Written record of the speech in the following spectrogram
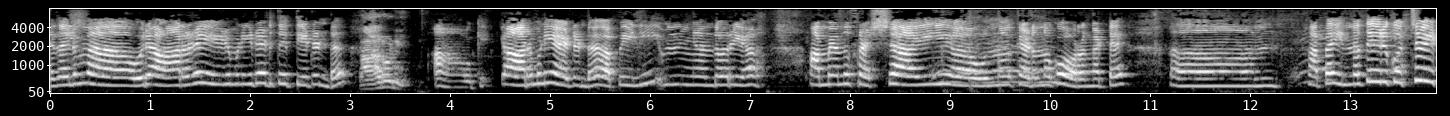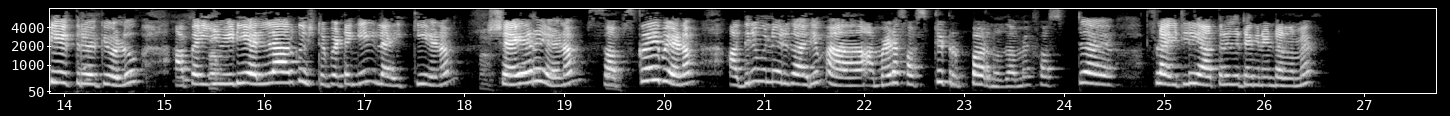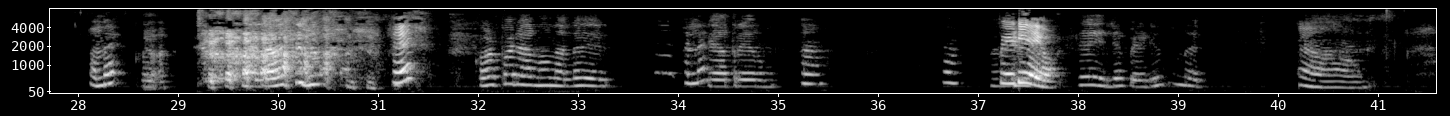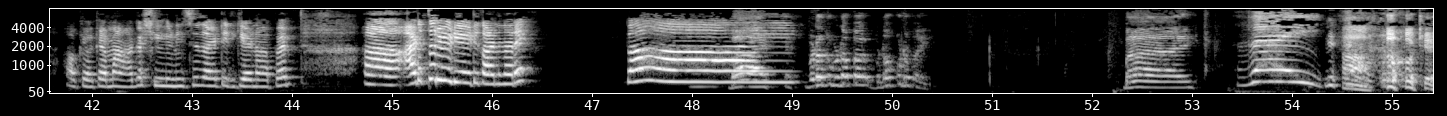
ഏതായാലും ഒരു ആറര ഏഴ് മണിയുടെ അടുത്ത് എത്തിയിട്ടുണ്ട്. ആ ഓക്കെ. ആറു മണിയായിട്ടുണ്ട് അപ്പൊ ഇനി എന്താ പറയാ അമ്മയൊന്ന് ഫ്രഷ് ആയി ഒന്ന് കിടന്നൊക്കെ ഉറങ്ങട്ടെ. അപ്പൊ ഇന്നത്തെ ഒരു കൊച്ചു വീഡിയോ ഇത്രയൊക്കെ ഉള്ളൂ. അപ്പൊ ഈ വീഡിയോ എല്ലാവർക്കും ഇഷ്ടപ്പെട്ടെങ്കിൽ ലൈക്ക് ചെയ്യണം ഷെയർ ചെയ്യണം സബ്സ്ക്രൈബ് ചെയ്യണം. അതിനു മുന്നേ ഒരു കാര്യം ആ, അമ്മയുടെ ഫസ്റ്റ് ട്രിപ്പ് ആയിരുന്നു. അമ്മ ഫസ്റ്റ് ഫ്ലൈറ്റിൽ യാത്ര ചെയ്തിട്ട് എങ്ങനെയുണ്ടായിരുന്നു അമ്മ? അമ്മ? ഏ? കുഴപ്പമില്ലായിരുന്നു. നല്ല നല്ല? യാത്രയായിരുന്നു. ആ. ആ. പേടിയായോ? ഇല്ല പേടിയൊന്നും ഓക്കെ ഓക്കെ അമ്മ ആകെ ക്ഷീണിച്ചതായിട്ടിരിക്കുകയാണ്. അപ്പം അടുത്തൊരു വീഡിയോ ആയിട്ട് കാണുന്നവരെ ബൈ ബൈ ഓക്കെ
